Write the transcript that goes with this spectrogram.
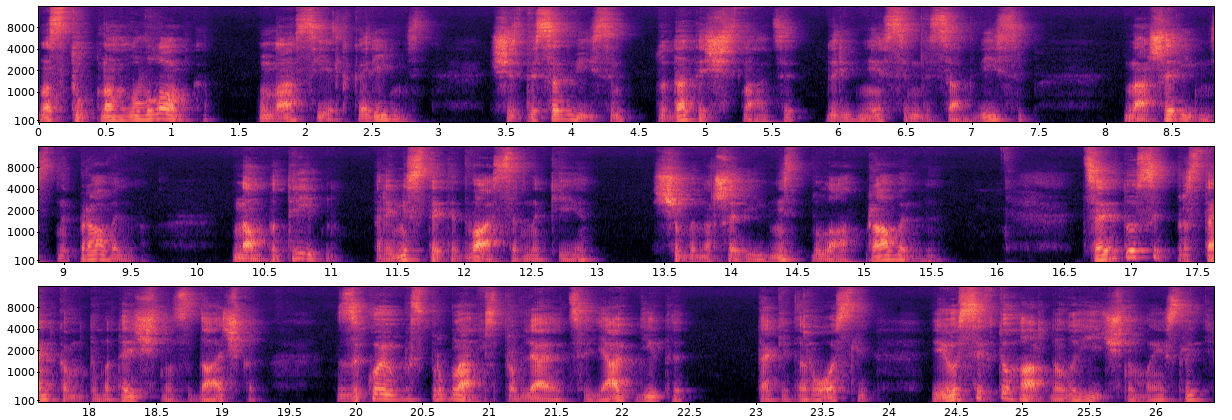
Наступна головоломка. У нас є така рівність. 68 додати 16 дорівнює 78. Наша рівність неправильна. Нам потрібно перемістити два сірники, щоб наша рівність була правильною. Це досить простенька математична задачка, з якою без проблем справляються як діти, так і дорослі. І усі, хто гарно логічно мислить,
